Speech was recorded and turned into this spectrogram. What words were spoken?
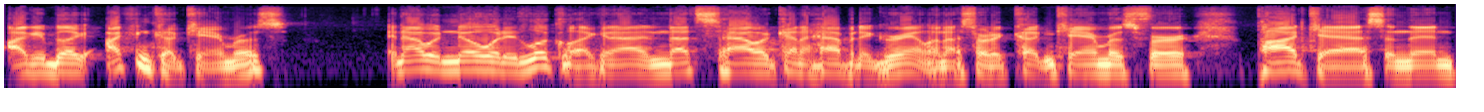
I could be like, I can cut cameras and I would know what it looked like. And, I, and that's how it kind of happened at Grantland. I started cutting cameras for podcasts. And then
